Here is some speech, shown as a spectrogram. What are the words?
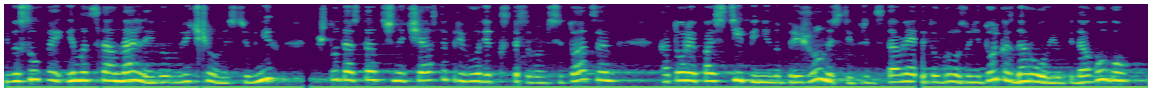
и высокой эмоциональной вовлеченностью в них, что достаточно часто приводит к стрессовым ситуациям, которые по степени напряженности представляют угрозу не только здоровью педагогу,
